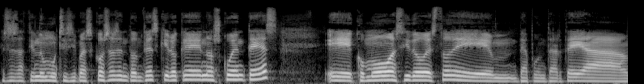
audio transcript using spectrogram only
estás haciendo muchísimas cosas. Entonces, quiero que nos cuentes eh, cómo ha sido esto de, apuntarte a,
